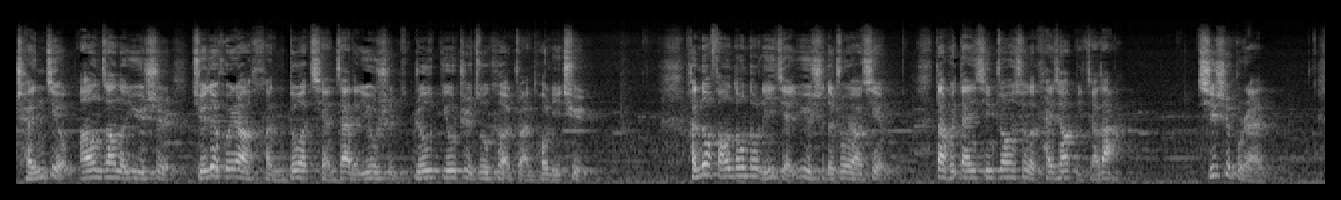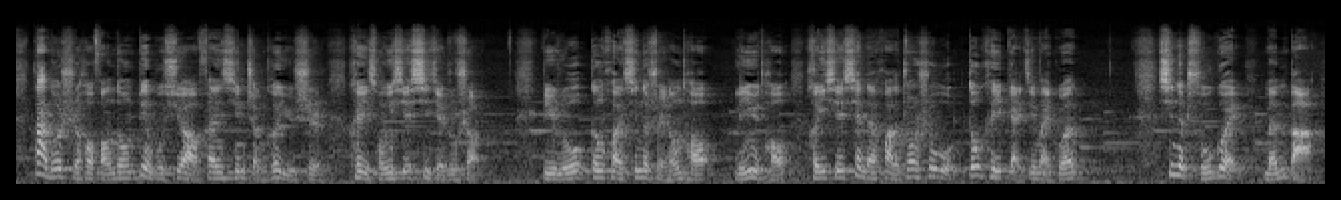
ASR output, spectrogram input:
陈旧肮脏的浴室绝对会让很多潜在的优势优优质租客转头离去。很多房东都理解浴室的重要性，但会担心装修的开销比较大。其实不然，大多时候房东并不需要翻新整个浴室，可以从一些细节入手，比如更换新的水龙头、淋浴头和一些现代化的装饰物都可以改进外观。新的橱柜、门把、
